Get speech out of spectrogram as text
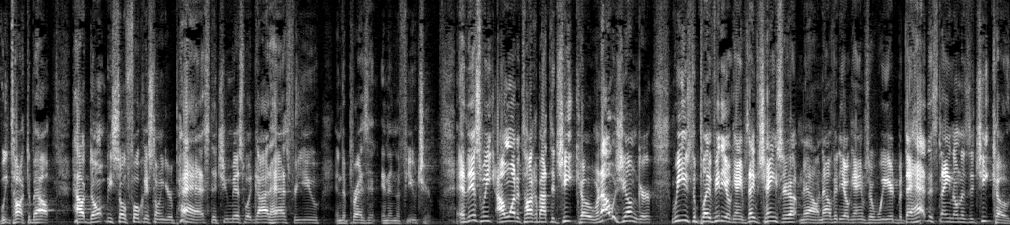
we talked about how don't be so focused on your past that you miss what God has for you in the present and in the future. And this week, I want to talk about the cheat code. When I was younger, we used to play video games. They've changed it up now. Now, video games are weird, but they had this thing known as a cheat code.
